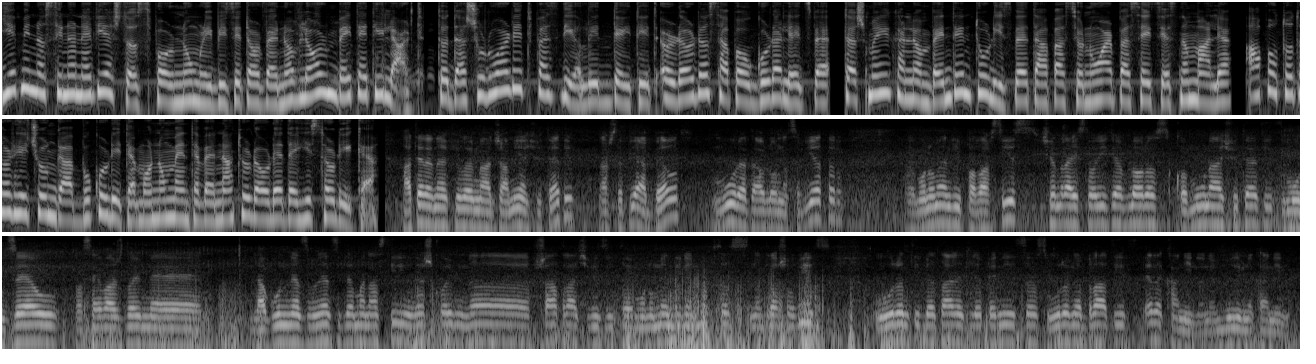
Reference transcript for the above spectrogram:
Jemi në stinën e vjeshtës, por numri i vizitorëve në Vlorë mbetet i lartë. Të dashuruarit pas diellit, detit, rërës apo guralecëve, tashmë i kanë lënë vendin turistëve të apasionuar pas ecjes në male apo të tërhequr nga bukuritë e monumenteve natyrore dhe historike. Atëherë ne fillojmë nga xhamia e qytetit, nga shtëpia e Beut, Muret e Avlonës së Vjetër, Monumenti i Pavarësisë, Qendra Historike e Vlorës, Komuna e Qytetit, Muzeu, pastaj vazhdojmë me Lagunën e Zvërnecit dhe Manastirin dhe shkojmë në fshatra që vizitojmë Monumentin e Luftës në Drashovicë, Urën Tibetane të Lepenicës, Urën e Bratit edhe Kaninën, e mbyllim në Kaninë.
